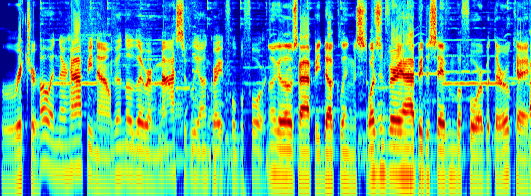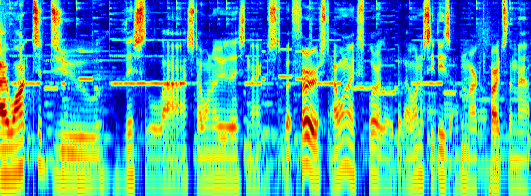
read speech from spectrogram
richer. Oh, and they're happy now, even though they were massively ungrateful before. Look at those happy ducklings. Wasn't very happy to save them before, but they're okay. I want to do this last. I want to do this next. But first, I want to explore a little bit. I want to see these unmarked parts of the map.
